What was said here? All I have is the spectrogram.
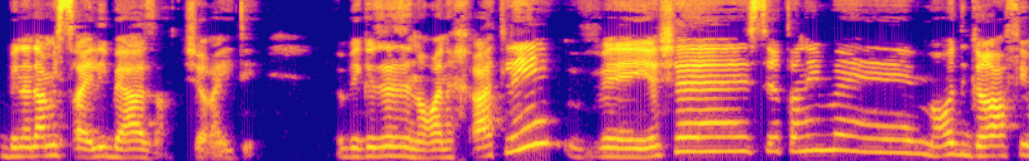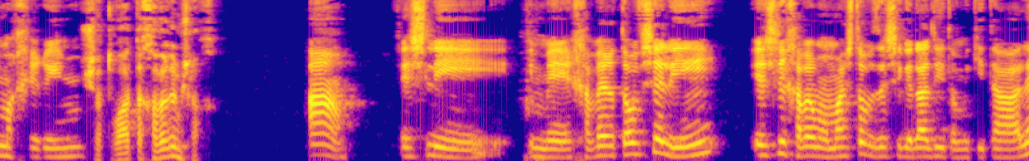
בן אדם ישראלי בעזה שראיתי. ובגלל זה זה נורא נחרט לי, ויש אה, סרטונים אה, מאוד גרפיים אחרים. שאת רואה את החברים שלך. אה, יש לי עם אה, חבר טוב שלי, יש לי חבר ממש טוב, זה שגדלתי איתו מכיתה א',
